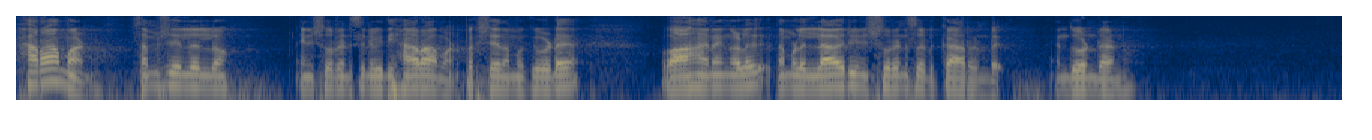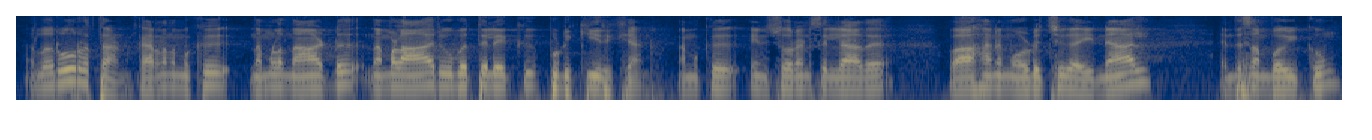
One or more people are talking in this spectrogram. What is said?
ഹറാമാണ്. സംശയമില്ലല്ലോ? ഇൻഷുറൻസിന്റെ വിധി ഹറാമാണ്. പക്ഷേ നമുക്കിവിടെ വാഹനങ്ങൾ നമ്മളെല്ലാവരും ഇൻഷുറൻസ് എടുക്കാറുണ്ട്. എന്തുകൊണ്ടാണ്? റൂറത്താണ് കാരണം നമുക്ക് നമ്മളെ നാട് നമ്മൾ ആ രൂപത്തിലേക്ക് കുടുക്കിയിരിക്കുകയാണ് നമുക്ക് ഇൻഷുറൻസ് ഇല്ലാതെ വാഹനം ഓടിച്ചു കഴിഞ്ഞാൽ എന്ത് സംഭവിക്കും?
